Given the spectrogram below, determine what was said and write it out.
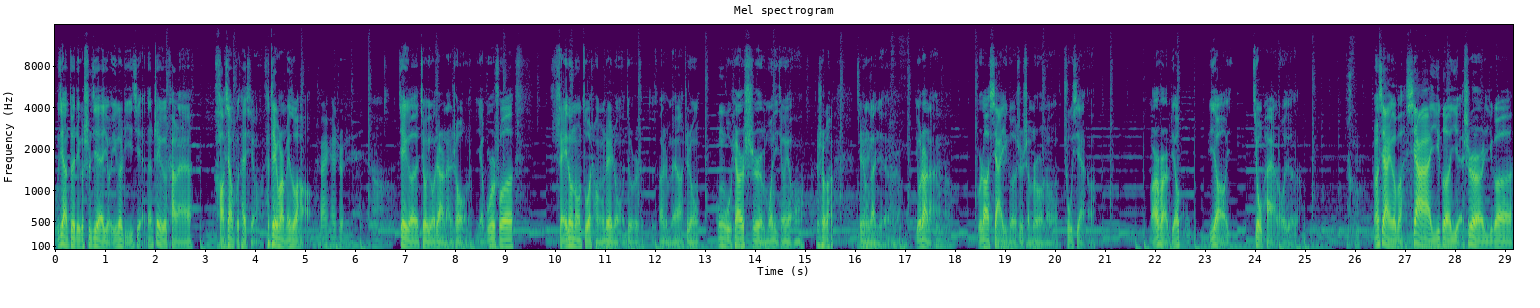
逐渐对这个世界有一个理解。但这个看来好像不太行，他这块没做好。白开水啊，这个就有点难受了。也不是说谁都能做成这种，就是算什么呀？这种。公路片式模拟经营 是吧？这种感觉有点难，不知道下一个是什么时候能出现啊？玩法比较古，比较旧派了，我觉得。然后下一个吧，下一个也是一个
